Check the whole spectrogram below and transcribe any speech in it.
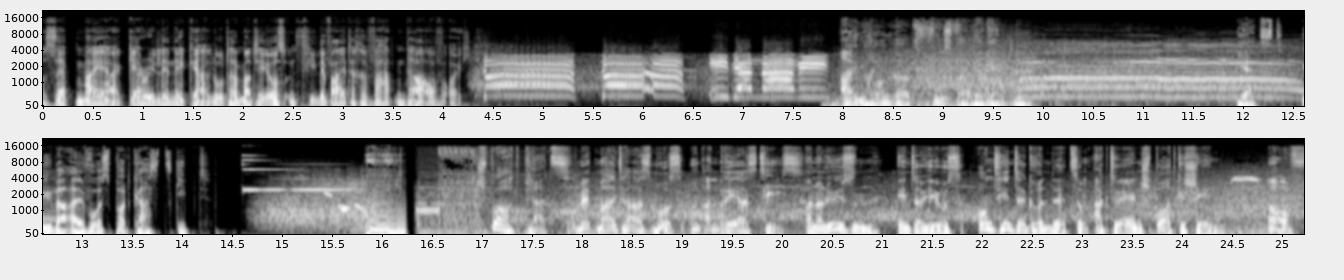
Sepp Meyer, Gary Lineker, Lothar Matthäus und viele weitere warten da auf euch. 100 Fußballlegenden. Jetzt überall, wo es Podcasts gibt. Sportplatz mit Malta Asmus und Andreas Thies. Analysen, Interviews und Hintergründe zum aktuellen Sportgeschehen auf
